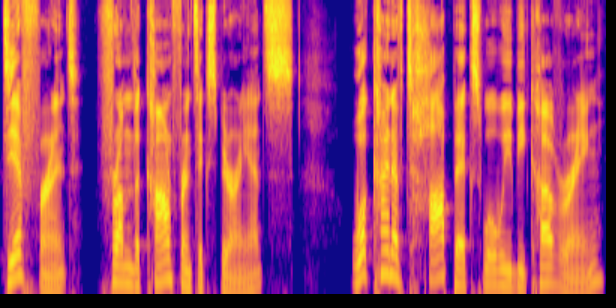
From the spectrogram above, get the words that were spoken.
different from the conference experience? What kind of topics will we be covering?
